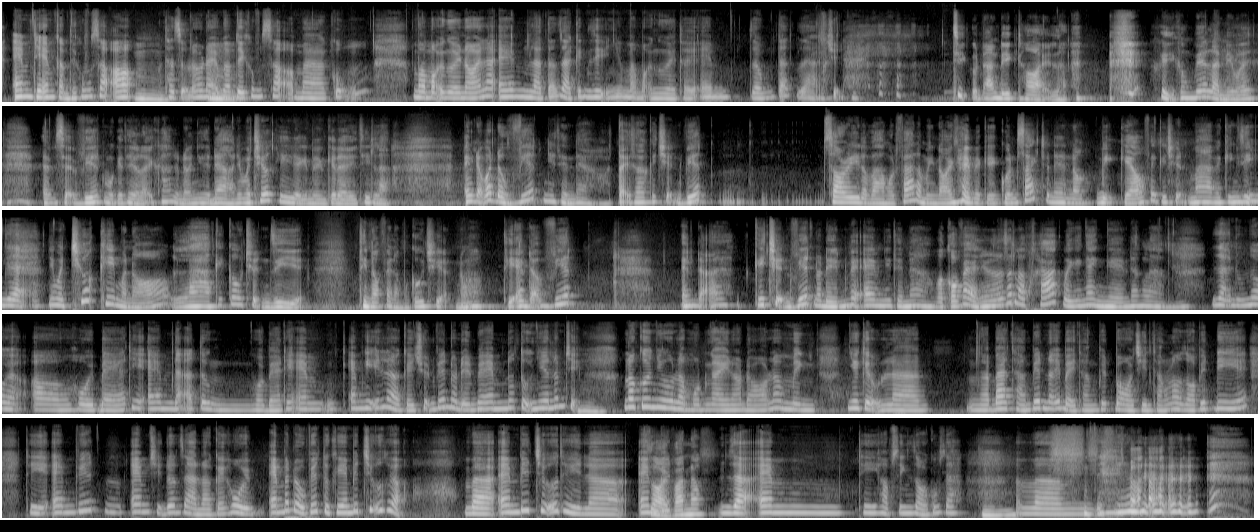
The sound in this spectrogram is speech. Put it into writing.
em thì em cảm thấy không sợ ừ. thật sự lâu nay ừ. em cảm thấy không sợ mà cũng mà mọi người nói là em là tác giả kinh dị nhưng mà mọi người thấy em giống tác giả chuyện hài chị cũng đang định hỏi là thì không biết là nếu mà em sẽ viết một cái thể loại khác thì nó như thế nào nhưng mà trước khi đến cái đấy thì là em đã bắt đầu viết như thế nào tại sao cái chuyện viết sorry là vào một phát là mình nói ngay về cái cuốn sách cho nên nó bị kéo về cái chuyện ma với kinh dị yeah. Dạ. nhưng mà trước khi mà nó là cái câu chuyện gì ấy thì nó phải là một câu chuyện đúng không? Thì em đã viết em đã cái chuyện viết nó đến với em như thế nào? Và có vẻ như nó rất là khác với cái ngành nghề em đang làm dạ đúng rồi ạ. Ờ, hồi bé thì em đã từng hồi bé thì em em nghĩ là cái chuyện viết nó đến với em nó tự nhiên lắm chị. Ừ. nó cứ như là một ngày nào đó là mình như kiểu là là 3 tháng biết nãy 7 tháng biết bò 9 tháng lò gió biết đi ấy. Thì em viết em chỉ đơn giản là cái hồi em bắt đầu viết từ khi em biết chữ thôi ạ và em biết chữ thì là em giỏi biết, văn không dạ em thi học sinh giỏi quốc gia ừ. và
